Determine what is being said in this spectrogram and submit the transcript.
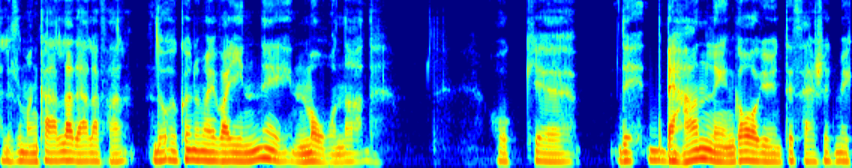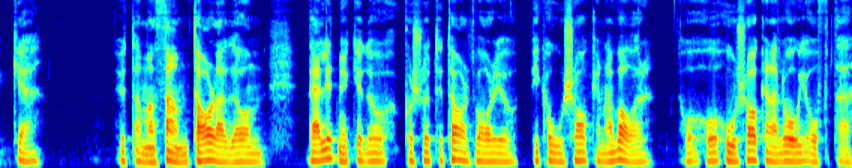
Eller som man kallade det i alla fall. Då kunde man ju vara inne i en månad. Och eh, det, behandlingen gav ju inte särskilt mycket. Utan man samtalade om väldigt mycket då på 70-talet var det ju vilka orsakerna var. Och, och orsakerna låg ju ofta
